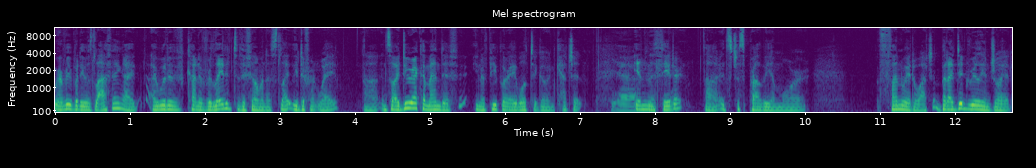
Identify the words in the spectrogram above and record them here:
where everybody was laughing, I I would have kind of related to the film in a slightly different way. Uh, and so I do recommend if you know if people are able to go and catch it Yeah, in the please do. theater, uh, it's just probably a more fun way to watch it. But I did really enjoy it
